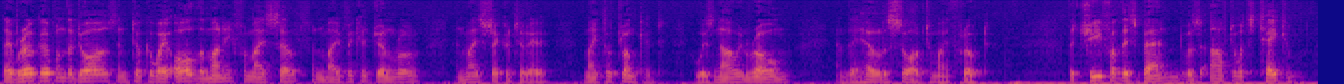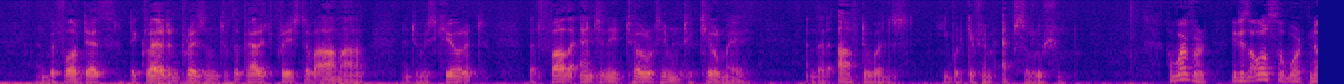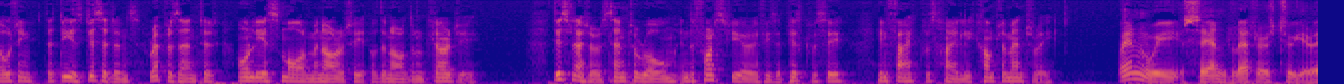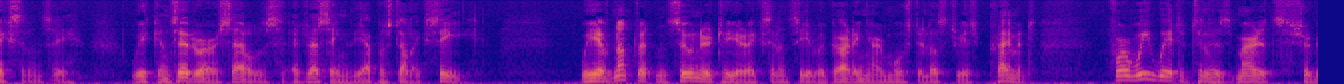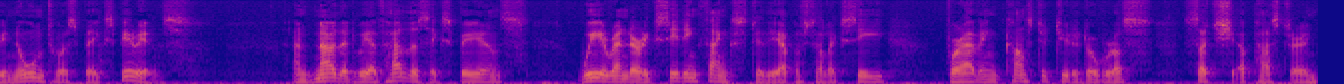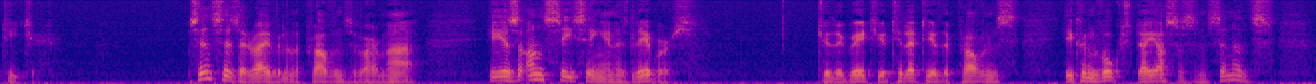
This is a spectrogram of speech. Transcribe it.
They broke open the doors and took away all the money from myself and my Vicar General and my secretary, Michael Plunkett, who is now in Rome, and they held a sword to my throat. The chief of this band was afterwards taken, and before death declared in prison to the parish priest of Armagh and to his curate that Father Anthony told him to kill me, and that afterwards he would give him absolution. However, it is also worth noting that these dissidents represented only a small minority of the northern clergy. This letter, sent to Rome in the first year of his episcopacy, in fact was highly complimentary. When we send letters to Your Excellency, we consider ourselves addressing the Apostolic See. We have not written sooner to Your Excellency regarding our most illustrious primate, for we waited till his merits should be known to us by experience. And now that we have had this experience, we render exceeding thanks to the Apostolic See for having constituted over us such a pastor and teacher. Since his arrival in the province of Armagh, he is unceasing in his labours. To the great utility of the province, he convoked diocesan synods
